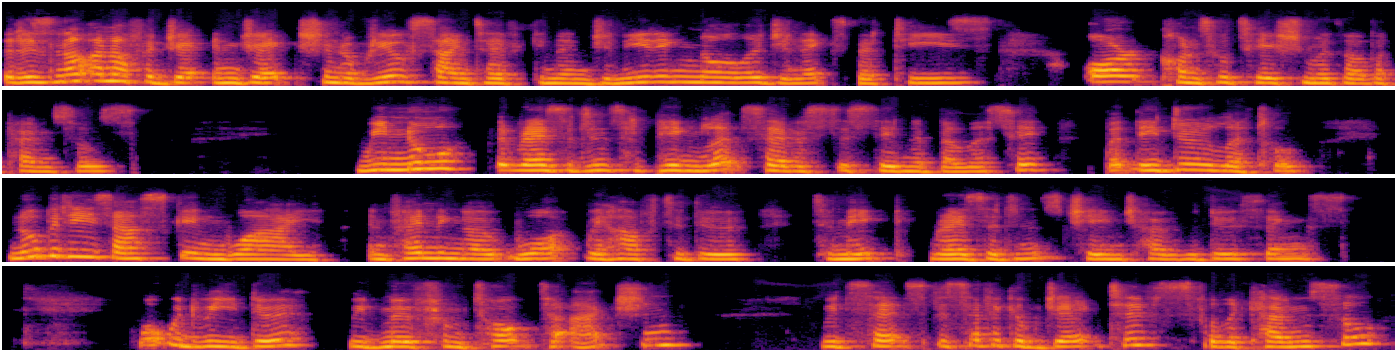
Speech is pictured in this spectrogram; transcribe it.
There is not enough injection of real scientific and engineering knowledge and expertise or consultation with other councils. We know that residents are paying lip service to sustainability, but they do little. Nobody's asking why and finding out what we have to do to make residents change how they do things. What would we do? We'd move from talk to action. We'd set specific objectives for the council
